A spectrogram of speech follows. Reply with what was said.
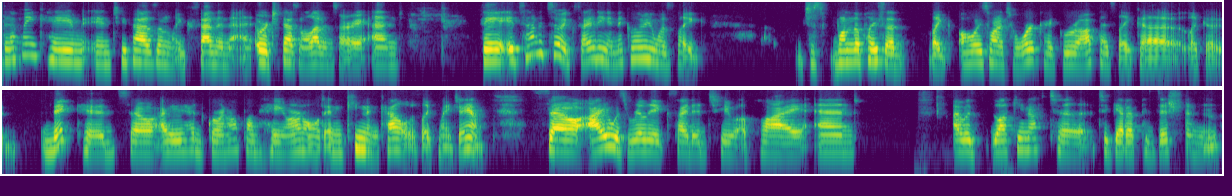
definitely came in 2007 or 2011, sorry. And they it sounded so exciting, and Nickelodeon was like just one of the places that like always wanted to work. I grew up as like a like a Nick kid, so I had grown up on Hey Arnold, and Kenan and Kel was like my jam. So I was really excited to apply, and I was lucky enough to to get a position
